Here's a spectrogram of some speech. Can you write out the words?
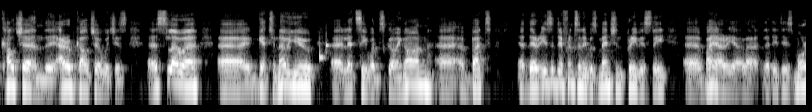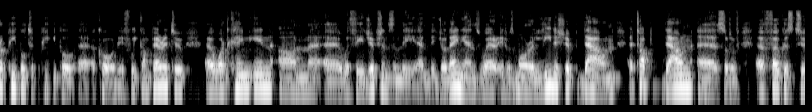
culture and the Arab culture, which is slower, get to know you, let's see what's going on. but uh, there is a difference, and it was mentioned previously uh, by Ariella, that it is more a people-to-people -people, uh, accord. If we compare it to uh, what came in on uh, with the Egyptians and the and the Jordanians, where it was more a leadership down, a top-down uh, sort of focus to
